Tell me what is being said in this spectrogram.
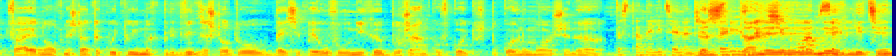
това е едно от нещата, които имах предвид, защото БСП уволниха Божанков, който спокойно можеше да... Да стане лице на джендаризма. Да стане, не, лице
